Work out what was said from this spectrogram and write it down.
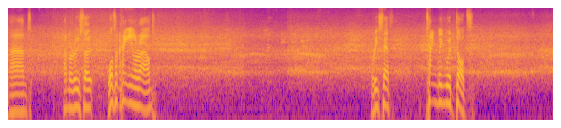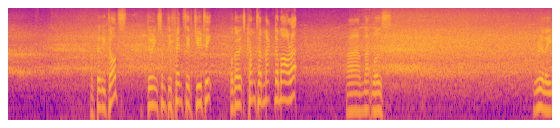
and Amoruso wasn't hanging around. Riseth tangling with Dodds. And Billy Dodds doing some defensive duty, although it's come to McNamara. And that was really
